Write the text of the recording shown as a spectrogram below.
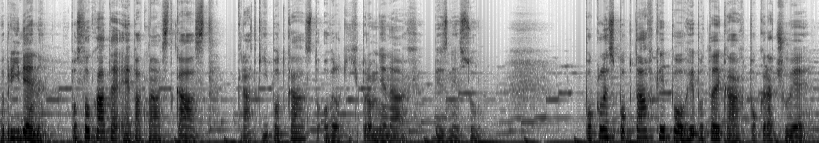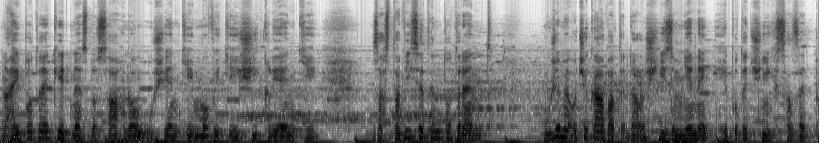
Dobrý den, posloucháte E15 Cast, krátký podcast o velkých proměnách biznisu. Pokles poptávky po hypotékách pokračuje. Na hypotéky dnes dosáhnou už jen ti movitější klienti. Zastaví se tento trend? Můžeme očekávat další změny hypotečních sazeb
